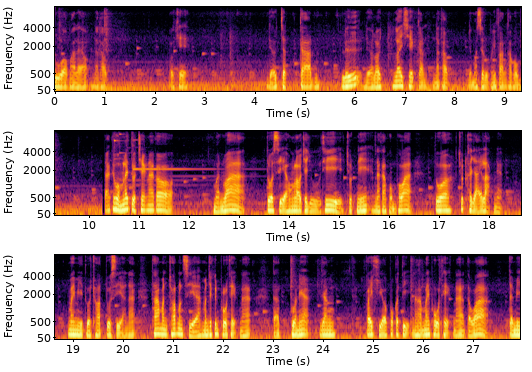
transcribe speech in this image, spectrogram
รัวๆออกมาแล้วนะครับ โอเค เดี๋ยวจัดการหรือเดี๋ยวเราไล่เช็คกันนะครับ เดี๋ยวมาสรุปให้ฟังครับผม จากที่ผมไล่ตรวจเช็คนะก็เหมือนว่าตัวเสียของเราจะอยู่ที่จุดนี้นะครับผมเพราะว่าตัวชุดขยายหลักเนี่ยไม่มีตัวช็อตตัวเสียนะถ้ามันช็อตมันเสียมันจะขึ้นโปรเทคนะฮะแต่ตัวเนี้ยยัง ไฟเขียวปกตินะครับไม่โปรเทคนะ แต่ว่าจะมี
